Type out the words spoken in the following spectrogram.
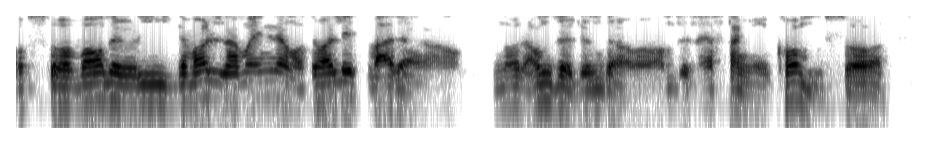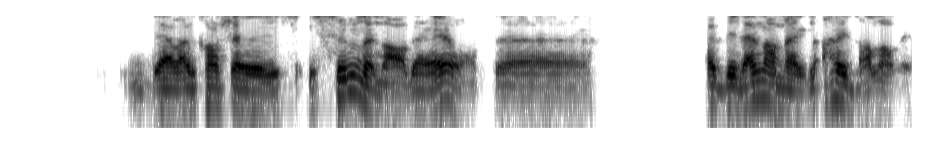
Og så var det jo det var, Jeg må innrømme at det var litt verre når andre runde og andre nedstenging kom. Så det er vel kanskje summen av det er jo at eh, jeg blir enda mer glad i dama mi.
